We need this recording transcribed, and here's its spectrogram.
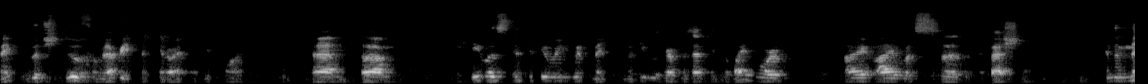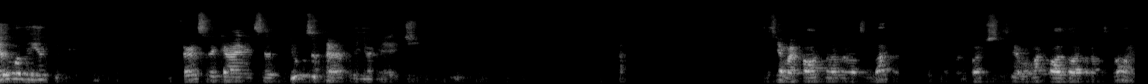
making good shidduch from everything, you know, everything. And um, he was interviewing with me. So he was representing the lay board. I, I was uh, the professional. In the middle of the interview, turns to the guy and he said, You was a parent at a young age. He says, Yeah, my father died when I was 11. And the says, Yeah, well, my father died when I was 9.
